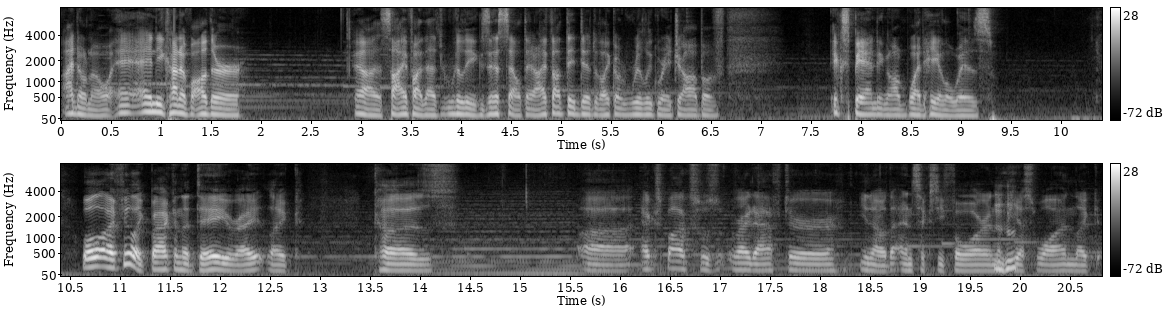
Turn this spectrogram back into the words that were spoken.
I don't know any kind of other uh, sci-fi that really exists out there. I thought they did like a really great job of expanding on what Halo is. Well, I feel like back in the day, right? Like, because uh, Xbox was right after, you know, the N64 and the mm-hmm. PS1. Like,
